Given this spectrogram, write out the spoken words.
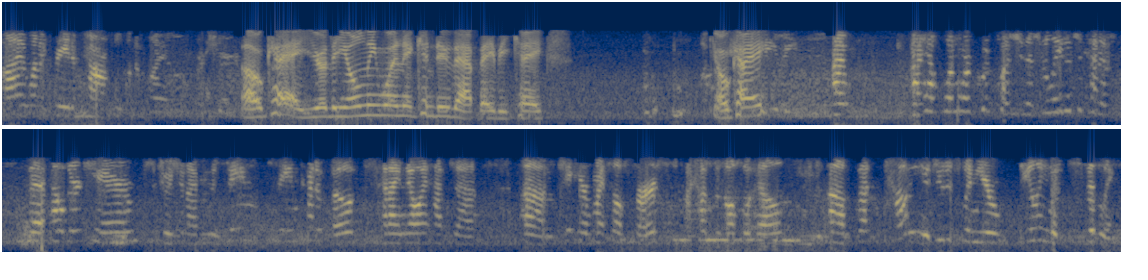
I want to create a powerful one of my own for sure. Okay, you're the only one that can do that, baby cakes. Okay? I I have one more quick question. It's related to kind of the elder care situation. I'm in the same same kind of boat, and I know I have to um, take care of myself first. My husband's also ill. Um, but how do you do this when you're dealing with siblings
